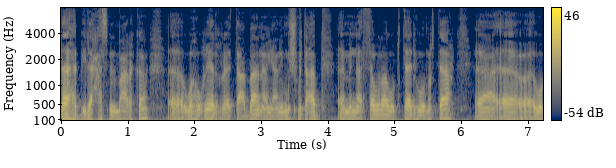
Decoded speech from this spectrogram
ذاهب إلى حسم المعركة آه، وهو غير تعبان يعني مش متعب من الثورة وبالتالي هو مرتاح آه، آه،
